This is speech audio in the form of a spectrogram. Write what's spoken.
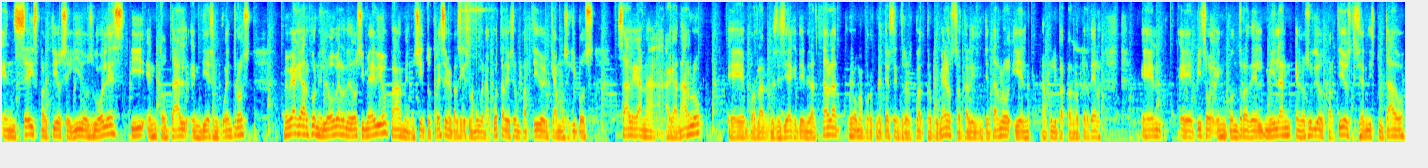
en 6 partidos seguidos goles y en total en 10 encuentros. Me voy a quedar con el over de 2 y medio para menos 113. Me parece que es una muy buena cuota. Debe ser un partido en que ambos equipos salgan a, ganarlo. Eh, por la necesidad que tiene la tabla, Roma por meterse entre los cuatro primeros, tratar de intentarlo y el Napoli para no perder el eh, piso en contra del Milan en los últimos partidos que se han disputado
